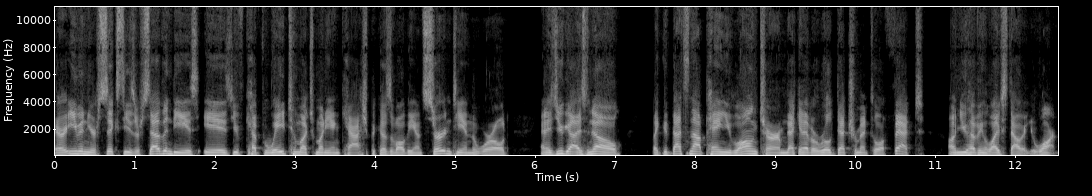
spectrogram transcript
or even your 60s or 70s is you've kept way too much money in cash because of all the uncertainty in the world. And as you guys know, like that's not paying you long term. That can have a real detrimental effect on you having a lifestyle that you want.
